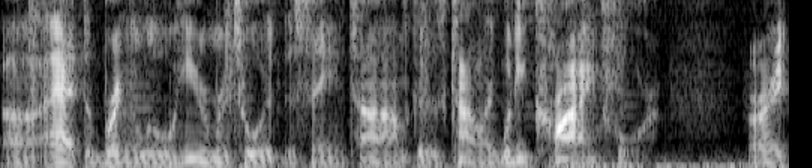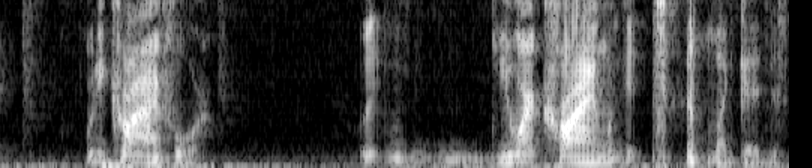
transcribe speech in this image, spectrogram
uh, I had to bring a little humor to it at the same time because it's kind of like, what are you crying for? All right? What are you crying for? You weren't crying when. You, oh my goodness!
